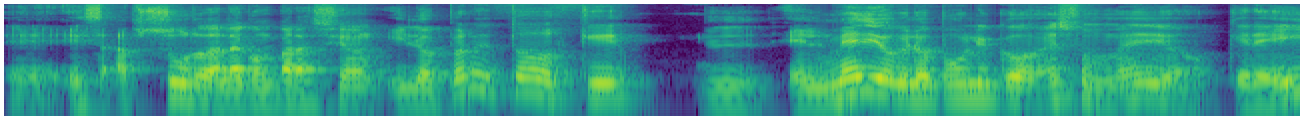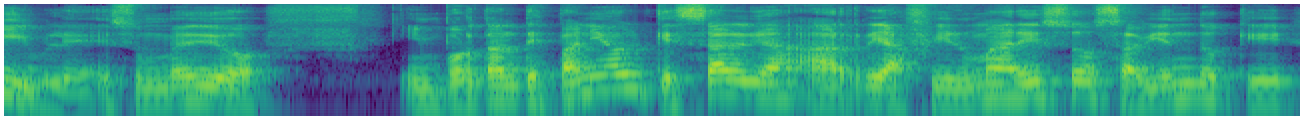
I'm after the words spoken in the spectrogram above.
es absurda la comparación y lo peor de todo es que el medio que lo publicó es un medio creíble, es un medio importante español que salga a reafirmar eso sabiendo que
